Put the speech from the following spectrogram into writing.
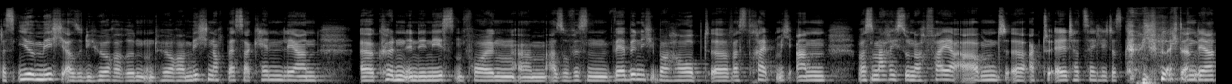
dass ihr mich, also die Hörerinnen und Hörer, mich noch besser kennenlernen äh, können in den nächsten Folgen. Ähm, also wissen, wer bin ich überhaupt, äh, was treibt mich an, was mache ich so nach Feierabend. Äh, aktuell tatsächlich, das kann ich vielleicht an der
